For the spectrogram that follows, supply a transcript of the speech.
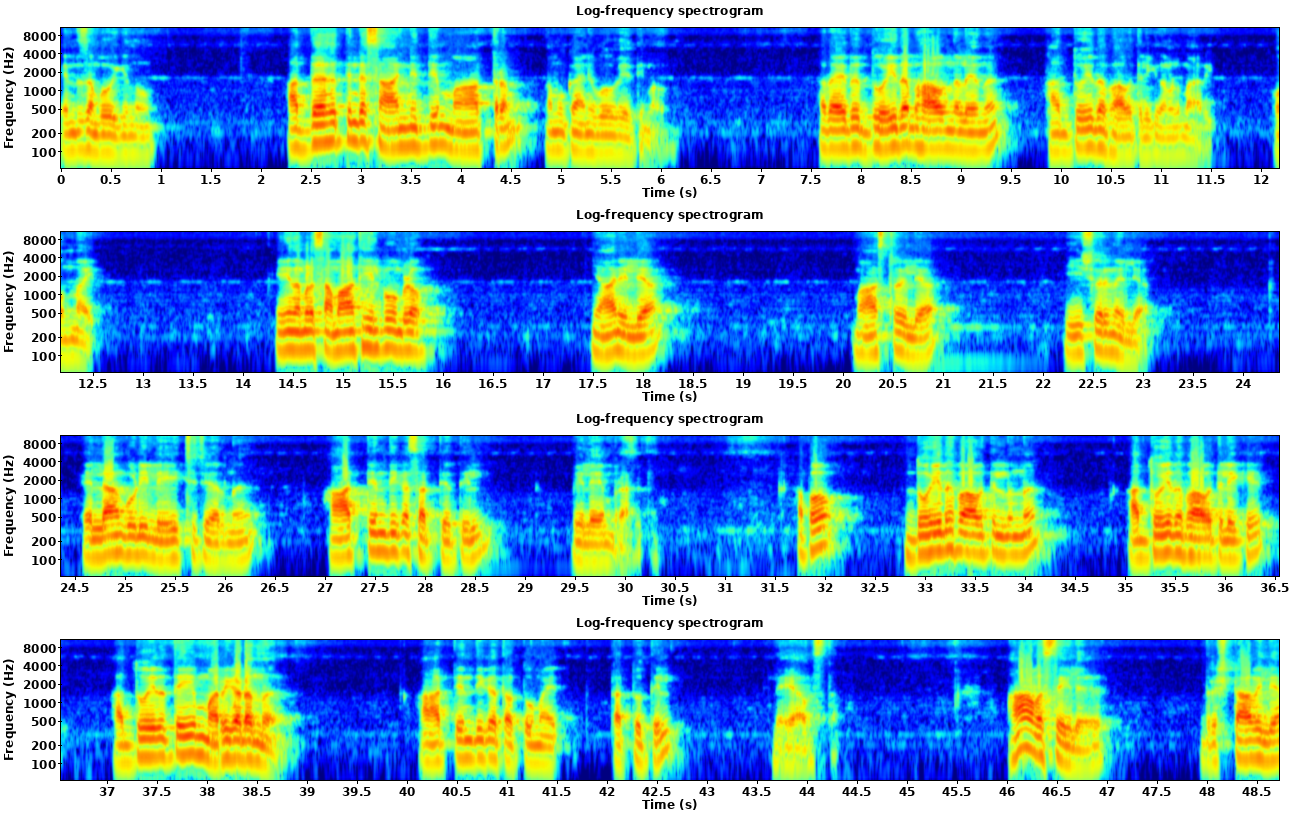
എന്ത് സംഭവിക്കുന്നു? അദ്ദേഹത്തിന്റെ സാന്നിധ്യം മാത്രം നമുക്ക് അനുഭവവേദ്യമാകും അതായത് ദ്വൈതഭാവം എന്നുള്ളതെന്ന് അദ്വൈത ഭാവത്തിലേക്ക് നമ്മൾ മാറി ഒന്നായി. ഇനി നമ്മൾ സമാധിയിൽ പോകുമ്പോഴോ? ഞാനില്ല മാസ്റ്ററില്ല ഈശ്വരനില്ല എല്ലാം കൂടി ലയിച്ചു ചേർന്ന് ആത്യന്തിക സത്യത്തിൽ വിലയം പ്രാപിക്കും. അപ്പോൾ ദ്വൈതഭാവത്തിൽ നിന്ന് അദ്വൈതഭാവത്തിലേക്ക് അദ്വൈതത്തെയും മറികടന്ന് ആത്യന്തിക തത്വമായി തത്വത്തിൽ ലയാവസ്ഥ. ആ അവസ്ഥയിൽ ദൃഷ്ടാവില്ല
